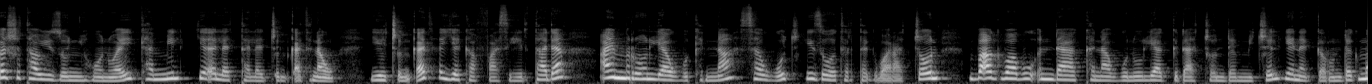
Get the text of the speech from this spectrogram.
በሽታው ይዞኝ ይሆን ወይ ከሚል የዕለት ተዕለት ጭንቀት ነው። ይህ ጭንቀት እየከፋ ሲሄድ ታዲያ አእምሮን ሊያውክና ሰዎች የዘወትር ተግባራቸውን በአግባቡ እንዳያከናውኑ ሊያግዳቸው እንደሚችል የነገሩን ደግሞ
